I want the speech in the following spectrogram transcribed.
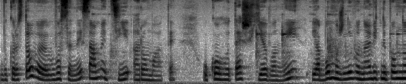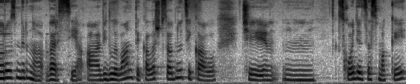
використовує восени саме ці аромати, у кого теж є вони, або, можливо, навіть не повнорозмірна версія, а від Левантик, але ж все одно цікаво, чи м, сходяться смаки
